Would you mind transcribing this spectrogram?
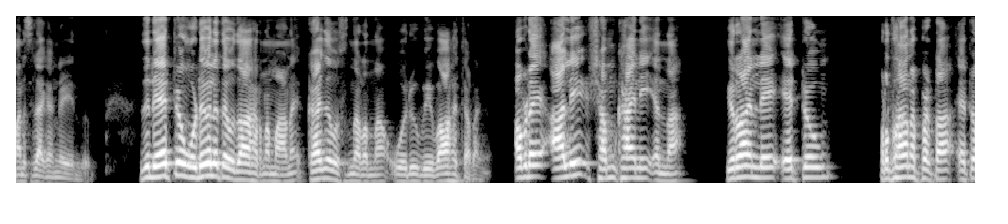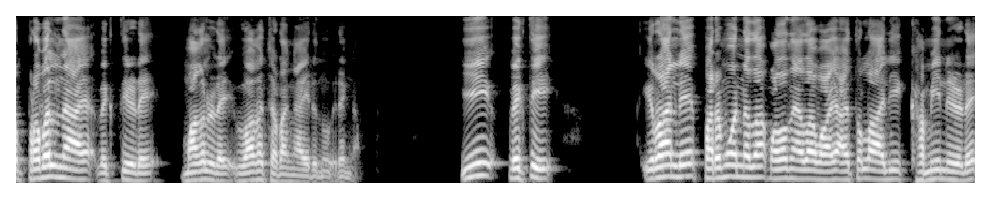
മനസ്സിലാക്കാൻ കഴിയുന്നത്. ഇതിന്റെ ഏറ്റവും ഒടുവിലത്തെ ഉദാഹരണമാണ് കഴിഞ്ഞ ദിവസം നടന്ന ഒരു വിവാഹ ചടങ്ങ്. അവിടെ അലി ഷംഖാനി എന്ന ഇറാനിലെ ഏറ്റവും പ്രധാനപ്പെട്ട ഏറ്റവും പ്രബലനായ വ്യക്തിയുടെ മകളുടെ വിവാഹ ചടങ്ങായിരുന്നു രംഗം. ഈ വ്യക്തി ഇറാനിലെ പരമോന്നത മത നേതാവായ അയത്തുള്ള അലി ഖമീനയുടെ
